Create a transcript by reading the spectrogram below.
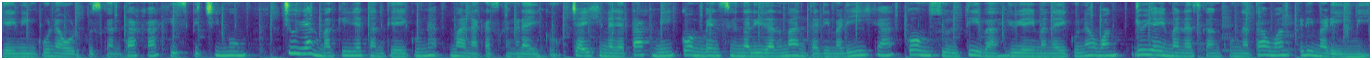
ninguna urkuskantaja hispichimun, chuyan maquilla tantiaykuna manakaskanrayku. Chayhinayatagmi, Convencionalidad manta rimarija, consultiva yuyaymanaykunawan, yuyaymanaskankunatawan rimarimi.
